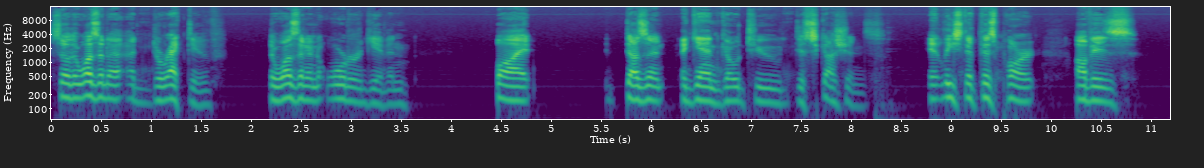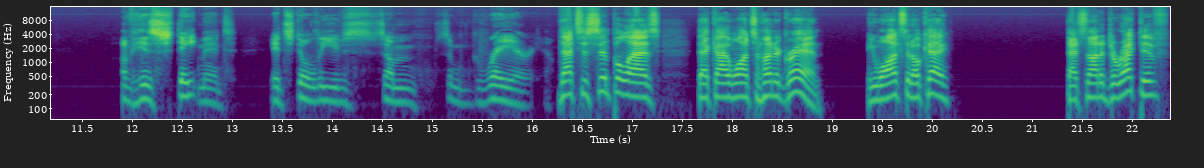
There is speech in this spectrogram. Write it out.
So there wasn't a, a directive, there wasn't an order given, but it doesn't again go to discussions. At least at this part of his of his statement, it still leaves some some gray area. That's as simple as that guy wants a hundred grand. He wants it, okay. That's not a directive.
